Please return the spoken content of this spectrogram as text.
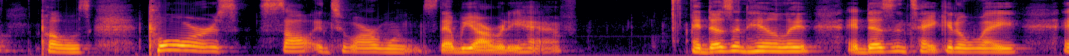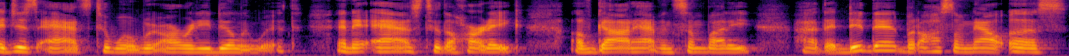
pulls pours salt into our wounds that we already have. It doesn't heal it. It doesn't take it away. It just adds to what we're already dealing with. And it adds to the heartache of God having somebody uh, that did that, but also now us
